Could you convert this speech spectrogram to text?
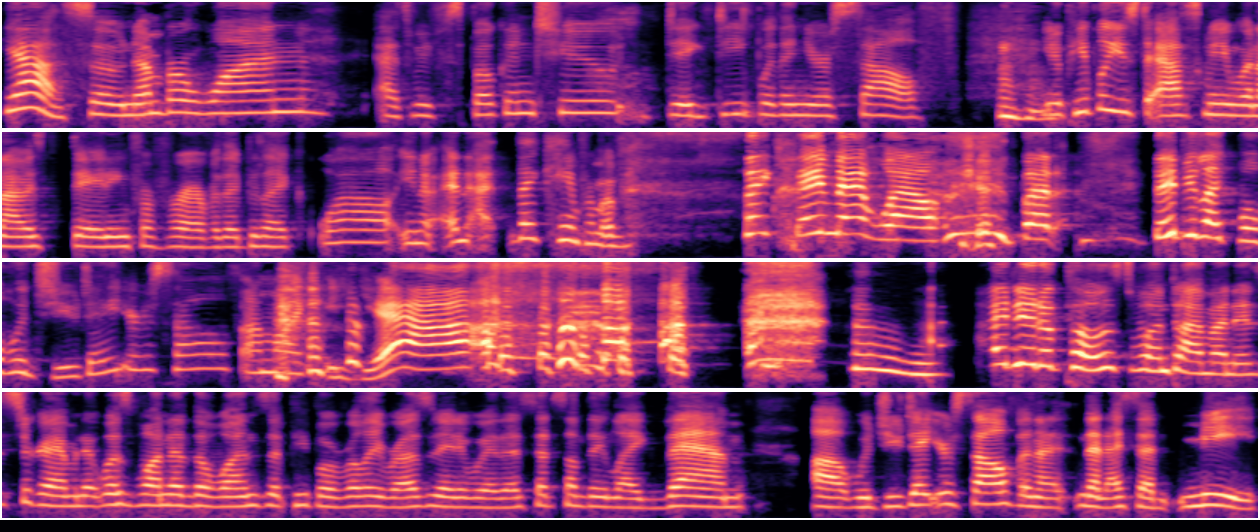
Yeah. So number one, as we've spoken to, dig deep within yourself. Mhm. You know, people used to ask me when I was dating for forever. They'd be like, "Well, you know," and I, they came from a. Like they meant well, but they'd be like, "Well, would you date yourself?" I'm like, "Yeah." I did a post one time on Instagram, and it was one of the ones that people really resonated with. I said something like, "Them, uh, would you date yourself?" And, I, and then I said, "Me,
